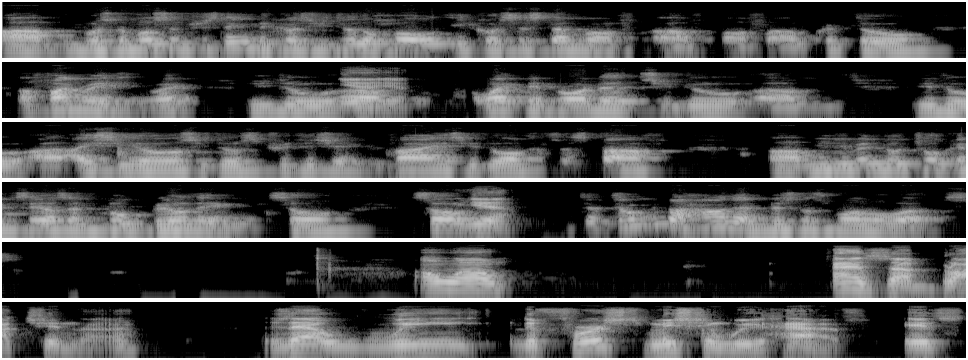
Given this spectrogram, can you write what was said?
um, was the most interesting because you do the whole ecosystem of of, of uh, crypto uh, fundraising, right? You do yeah, um, yeah. white paper audits, you do um, you do uh, ICOs, you do strategic advice, you do all kinds of stuff. Um, you even do token sales and book building. So so yeah, tell me about how that business model works. Oh well, as a blockchainer, that we the first mission we have is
